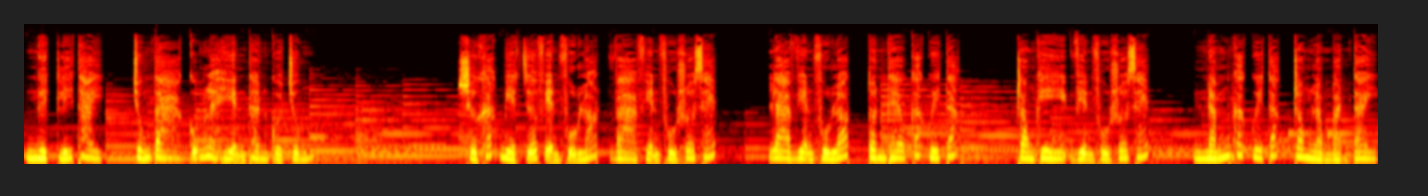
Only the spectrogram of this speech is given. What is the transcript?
nghịch lý thay chúng ta cũng là hiện thân của chúng. Sự khác biệt giữa viện phù lót và viện phù joseph là viện phù lót tuân theo các quy tắc trong khi viện phù joseph nắm các quy tắc trong lòng bàn tay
